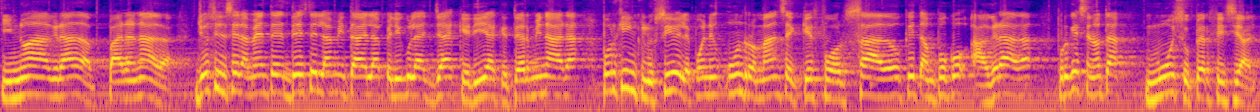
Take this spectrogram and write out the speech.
y no agrada para nada. Yo sinceramente desde la mitad de la película ya quería que terminara porque inclusive le ponen un romance que es forzado, que tampoco agrada porque se nota muy superficial.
